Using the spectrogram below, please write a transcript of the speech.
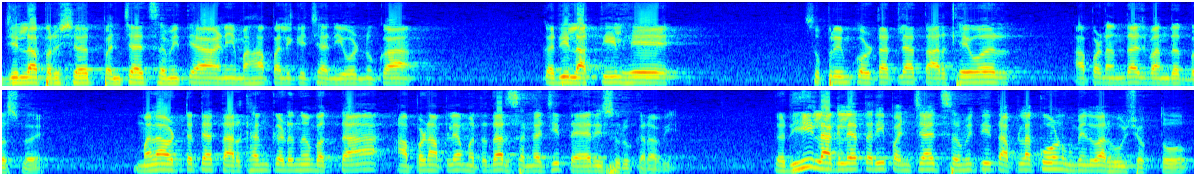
जिल्हा परिषद पंचायत समित्या आणि महापालिकेच्या निवडणुका कधी लागतील हे सुप्रीम कोर्टातल्या तारखेवर आपण अंदाज बांधत बसलोय. मला वाटतं त्या तारखांकडे न बघता आपण आपल्या मतदारसंघाची तयारी सुरू करावी. कधीही लागल्या तरी पंचायत समितीत आपला कोण उमेदवार होऊ शकतो?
